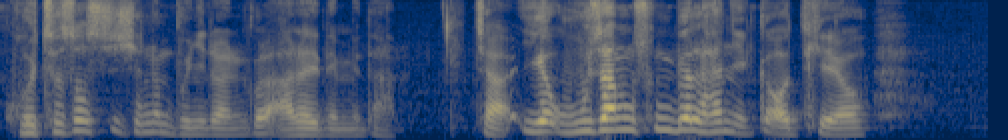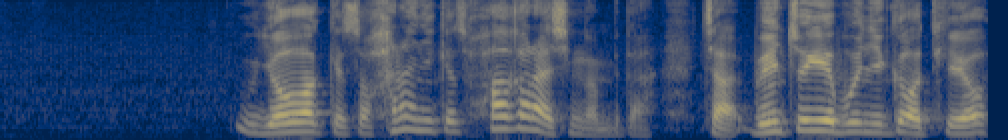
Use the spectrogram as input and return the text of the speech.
고쳐서 쓰시는 분이라는 걸 알아야 됩니다. 자, 이게 우상 숭배를 하니까 어떻게 해요? 여호와께서 하나님께서 화가 나신 겁니다. 자, 왼쪽에 보니까 어떻게 해요?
